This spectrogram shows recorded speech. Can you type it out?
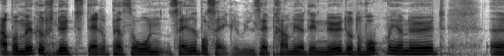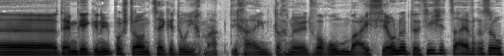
aber möglichst nicht der Person selber sagen, weil selbst kann man ja dann nicht oder will man ja nicht äh, dem gegenüberstehen und sagen, du, ich mag dich eigentlich nicht, warum, weiß ich auch nicht. Das ist jetzt einfach so.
